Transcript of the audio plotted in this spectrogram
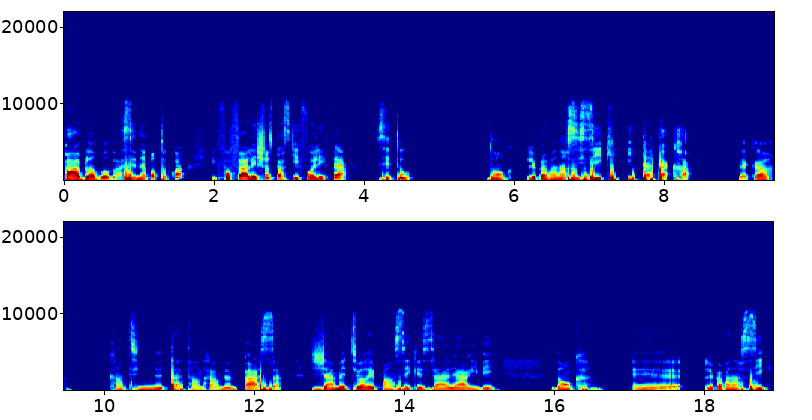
pas, blablabla. C'est n'importe quoi. Il faut faire les choses parce qu'il faut les faire. C'est tout. Donc le pervers narcissique, il t'attaquera, d'accord? Quand tu ne t'attendras même pas à ça. Jamais tu aurais pensé que ça allait arriver. Donc, euh, le papa narcissique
